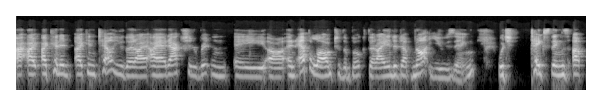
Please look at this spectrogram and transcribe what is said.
I, I, can I can tell you that I, I had actually written a uh, an epilogue to the book that I ended up not using, which takes things up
